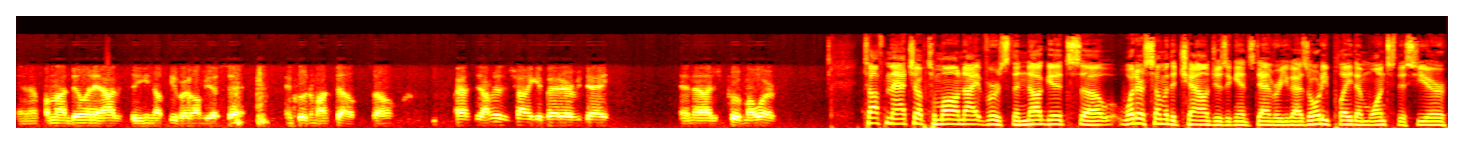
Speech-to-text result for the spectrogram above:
and if I'm not doing it, obviously, you know, people are going to be upset, including myself. So, like I said, I'm just trying to get better every day and uh, just prove my worth. Tough matchup tomorrow night versus the Nuggets. Uh, what are some of the challenges against Denver? You guys already played them once this year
